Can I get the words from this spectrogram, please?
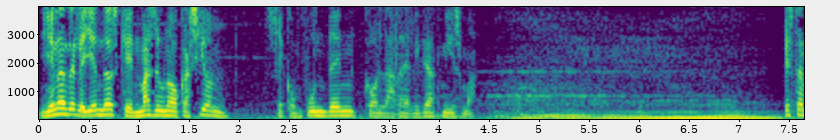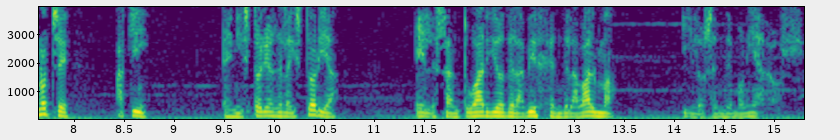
llena de leyendas que en más de una ocasión se confunden con la realidad misma. Esta noche, aquí, en Historias de la Historia, el santuario de la Virgen de la Balma y los endemoniados.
